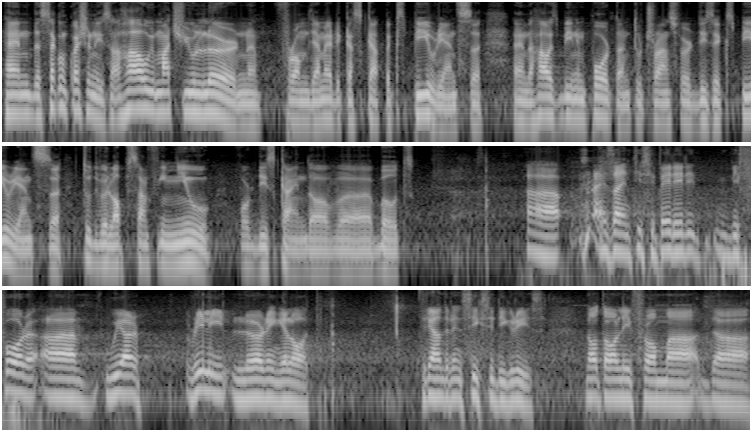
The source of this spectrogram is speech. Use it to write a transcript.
And the second question is how much you learn from the America's Cup experience uh, and how it's been important to transfer this experience uh, to develop something new for this kind of uh, boats. Uh, as I anticipated before, um, we are really learning a lot. 360 degrees, not only from uh, the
